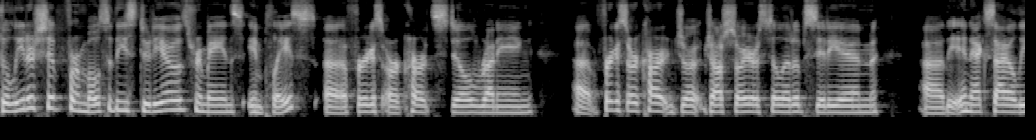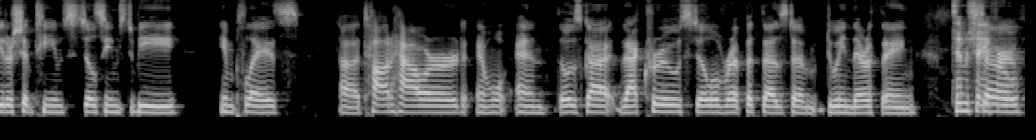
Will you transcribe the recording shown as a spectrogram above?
the leadership for most of these studios remains in place. Uh, Fergus Urquhart's still running. Uh, Fergus Urquhart and jo- Josh Sawyer are still at Obsidian. Uh, the inXile leadership team still seems to be in place. Uh, Todd Howard and and those guys, that crew, still over at Bethesda doing their thing. tim schafer So,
